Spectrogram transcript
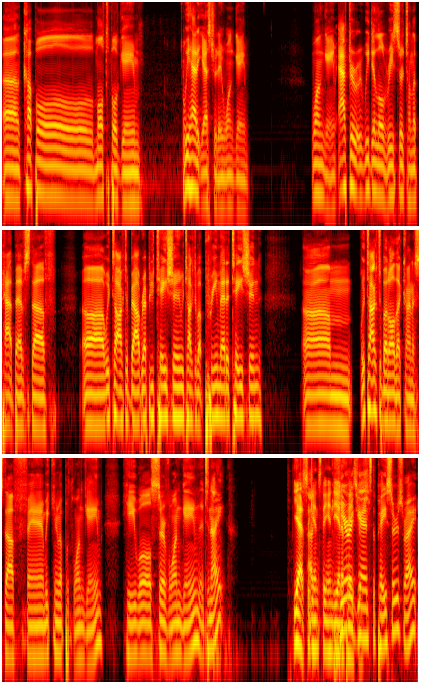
a couple multiple game. We had it yesterday. One game. One game. After we did a little research on the Pat Bev stuff, uh, we talked about reputation. We talked about premeditation. Um, we talked about all that kind of stuff, and we came up with one game. He will serve one game tonight Yes, against the Indiana here Pacers. against the Pacers, right?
